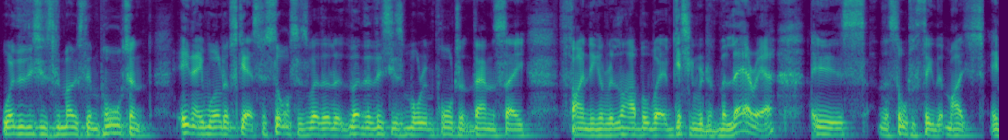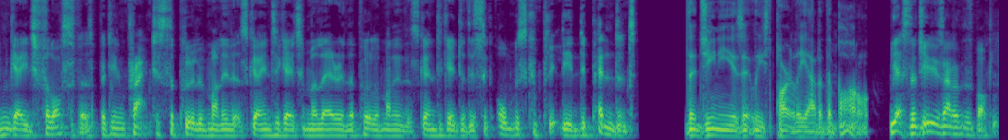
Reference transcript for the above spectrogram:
whether this is the most important in a world of scarce resources, whether whether this is more important than, say, finding a reliable way of getting rid of malaria, is the sort of thing that might engage philosophers. But in practice, the pool of money that's going to go to malaria and the pool of money that's going to go to this almost completely independent the genie is at least partly out of the bottle. Yes, the genie is out of the bottle.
